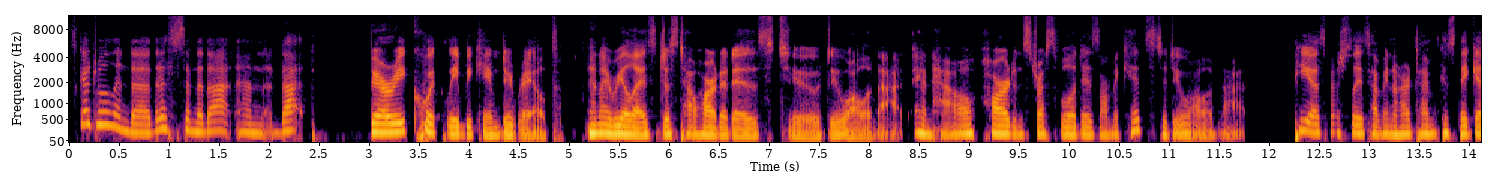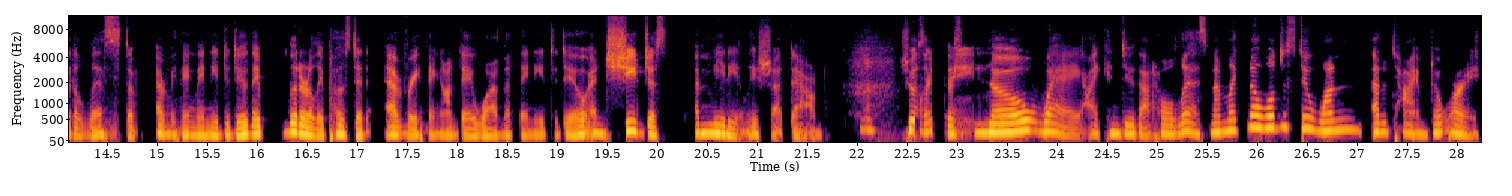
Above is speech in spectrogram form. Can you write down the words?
schedule and uh, this and that." And that very quickly became derailed. And I realized just how hard it is to do all of that, and how hard and stressful it is on the kids to do all of that. Pia especially is having a hard time because they get a list of everything they need to do. They literally posted everything on day one that they need to do, and she just immediately shut down. She was like, There's thing. no way I can do that whole list. And I'm like, No, we'll just do one at a time. Don't worry.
